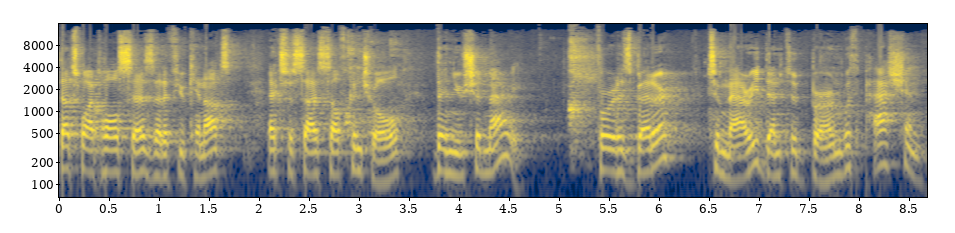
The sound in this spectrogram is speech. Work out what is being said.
That's why Paul says that if you cannot exercise self control, then you should marry. For it is better to marry than to burn with passion.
